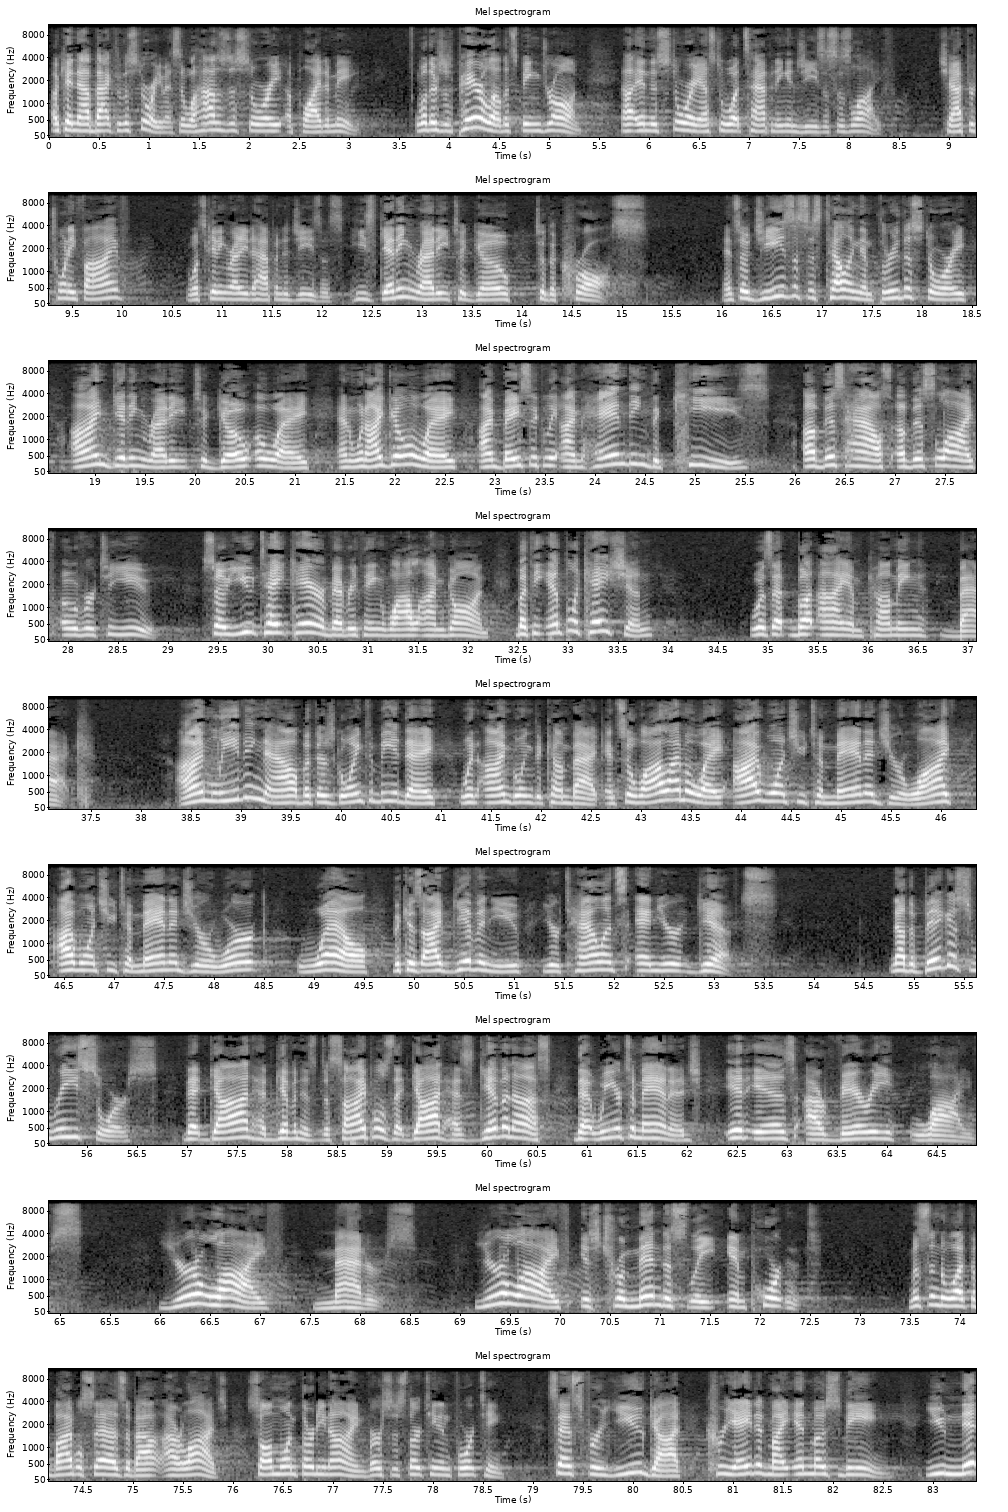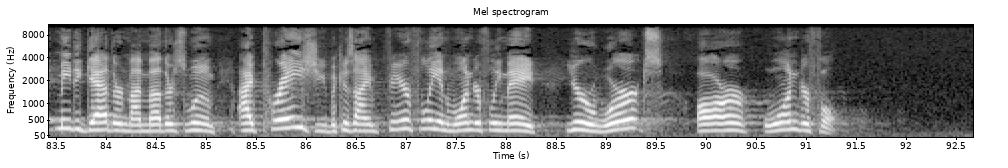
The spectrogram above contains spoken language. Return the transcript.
Okay, now back to the story. You might say, well, how does this story apply to me? Well, there's a parallel that's being drawn uh, in this story as to what's happening in Jesus' life. Chapter 25, what's getting ready to happen to Jesus? He's getting ready to go to the cross. And so Jesus is telling them through the story, I'm getting ready to go away. And when I go away, I'm basically I'm handing the keys of this house, of this life over to you. So you take care of everything while I'm gone. But the implication was that, but I am coming back. I'm leaving now, but there's going to be a day when I'm going to come back. And so while I'm away, I want you to manage your life. I want you to manage your work well because I've given you your talents and your gifts. Now, the biggest resource that God had given his disciples, that God has given us, that we are to manage, it is our very lives. Your life matters. Your life is tremendously important. Listen to what the Bible says about our lives. Psalm 139, verses 13 and 14 says, For you, God, created my inmost being. You knit me together in my mother's womb. I praise you because I am fearfully and wonderfully made. Your works are wonderful.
